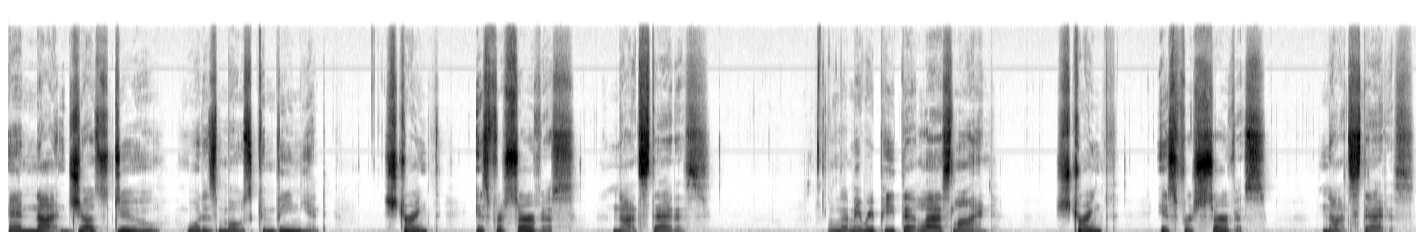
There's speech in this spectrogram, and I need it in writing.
and not just do what is most convenient. Strength is for service, not status. Let me repeat that last line. Strength is for service, not status.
